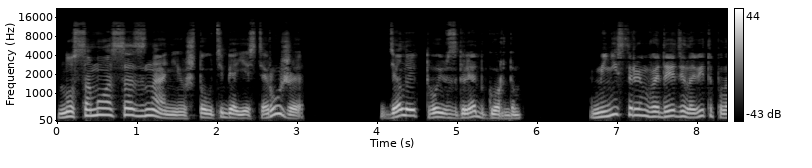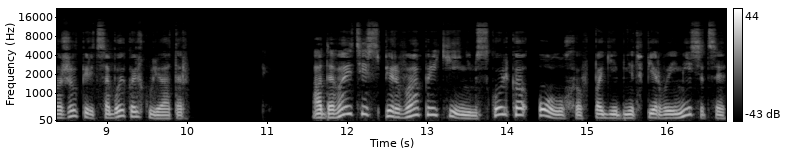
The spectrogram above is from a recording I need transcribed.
Но само осознание, что у тебя есть оружие, делает твой взгляд гордым. Министр МВД деловито положил перед собой калькулятор. А давайте сперва прикинем, сколько олухов погибнет в первые месяцы,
